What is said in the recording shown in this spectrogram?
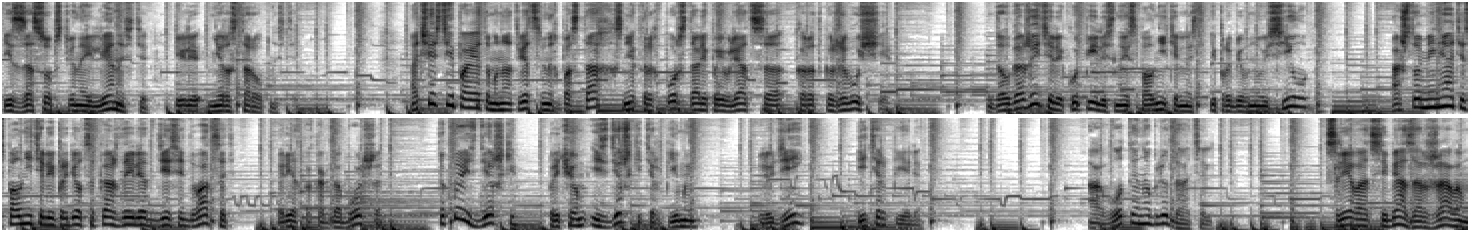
из-за собственной лености или нерасторопности. Отчасти и поэтому на ответственных постах с некоторых пор стали появляться короткоживущие. Долгожители купились на исполнительность и пробивную силу, а что менять исполнителей придется каждые лет 10-20, редко когда больше, так то издержки, причем издержки терпимые. Людей и терпели. А вот и наблюдатель. Слева от себя, за ржавым,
